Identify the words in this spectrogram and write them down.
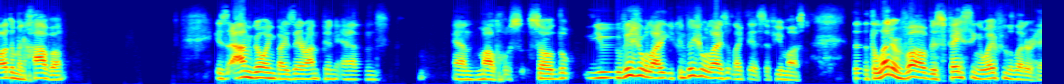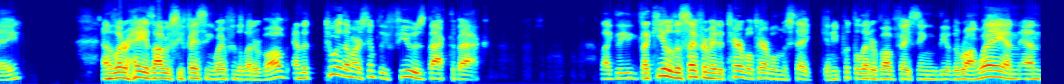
Adam and Chava is ongoing by Zeir Anpin and and Malchus. So the, you visualize you can visualize it like this if you must. That the letter Vav is facing away from the letter Hey, and the letter Hey is obviously facing away from the letter Vav, and the two of them are simply fused back to back. Like the like Kilo the cipher made a terrible, terrible mistake, and he put the letter Vav facing the, the wrong way, and and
